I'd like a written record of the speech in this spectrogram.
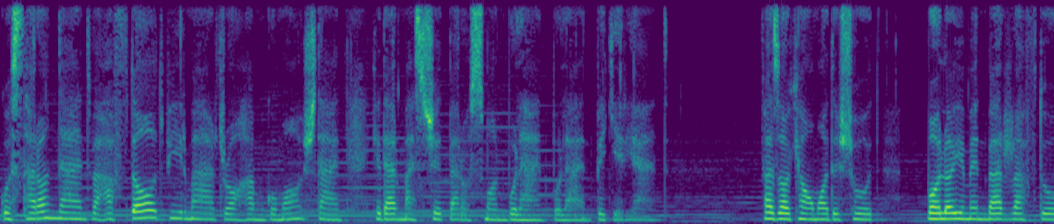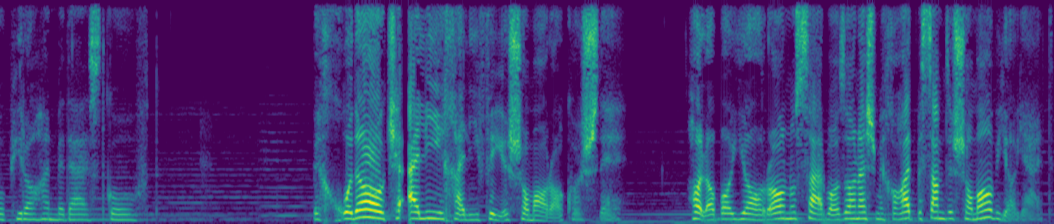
گستراندند و هفتاد پیرمرد را هم گماشتند که در مسجد بر عثمان بلند بلند بگریند. فضا که آماده شد بالای منبر رفت و پیراهن به دست گفت به خدا که علی خلیفه شما را کشته. حالا با یاران و سربازانش می‌خواهد به سمت شما بیاید.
